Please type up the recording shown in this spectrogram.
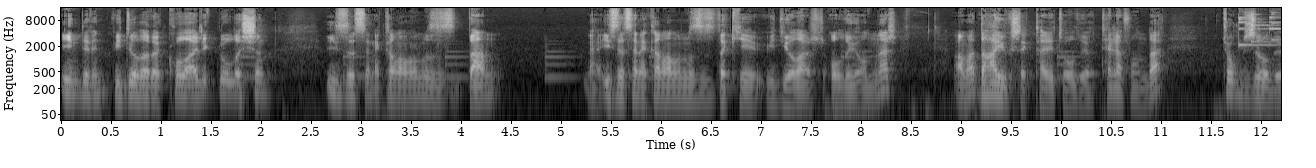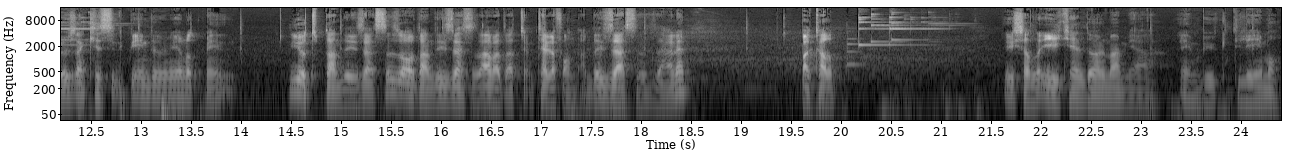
İndirin. Videolara kolaylıkla ulaşın. İzlesene kanalımızdan yani izlesene kanalımızdaki videolar oluyor onlar. Ama daha yüksek kalite oluyor telefonda. Çok güzel oluyor. O yüzden kesinlikle indirmeyi unutmayın. YouTube'dan da izlersiniz, oradan da izlersiniz. Arada atıyorum telefondan da izlersiniz yani. Bakalım. İnşallah ilk elde ölmem ya. En büyük dileğim o.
